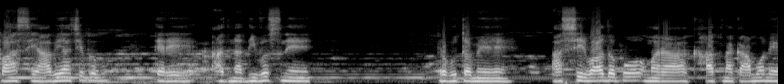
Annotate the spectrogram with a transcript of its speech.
પાસે આવ્યા છે પ્રભુ. ત્યારે આજના દિવસને પ્રભુ તમે આશીર્વાદ આપો અમારા હાથના કામોને,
